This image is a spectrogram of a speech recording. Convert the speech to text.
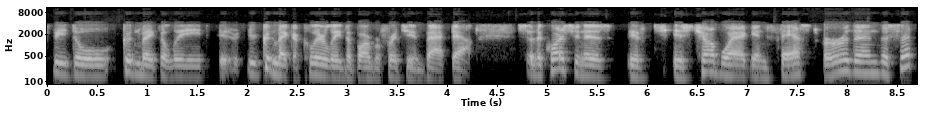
speed duel, couldn't make the lead. It, it couldn't make a clear lead to Barbara Fritchie and backed out. So the question is, if is Chub Wagon faster than the six?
